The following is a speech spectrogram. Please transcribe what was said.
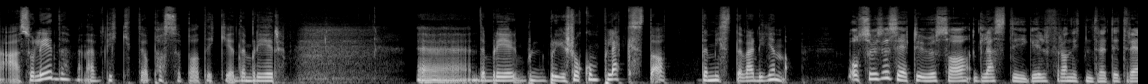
er solid. Men det er viktig å passe på at ikke det blir Det blir, blir så komplekst at det mister verdien, da. Også hvis vi ser til USA, Glass-Steagall fra 1933,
